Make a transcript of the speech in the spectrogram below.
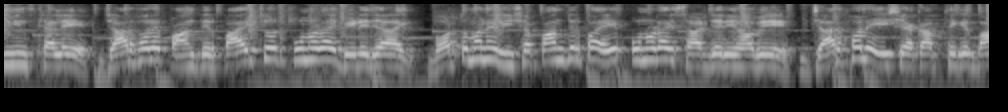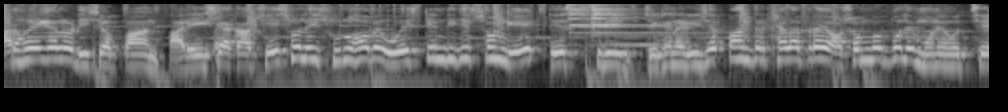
ইনিংস খেলে, যার ফলে পান্তের পায়ের চোট পুনরায় বেড়ে যায়। বর্তমানে ঋষভ পান্তের পায়ে পুনরায় সার্জারি হবে, যার ফলে এশিয়া কাপ থেকে বার হয়ে গেল ঋষভ পান্ত। আর এশিয়া কাপ শেষ হলেই শুরু হবে ওয়েস্ট ইন্ডিজের সঙ্গে টেস্ট সিরিজ যেখানে ঋষভ পান্তের খেলা প্রায় অসম্ভব বলে মনে হচ্ছে।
